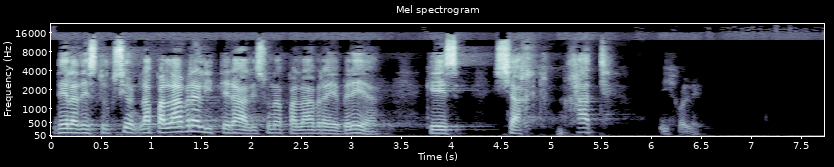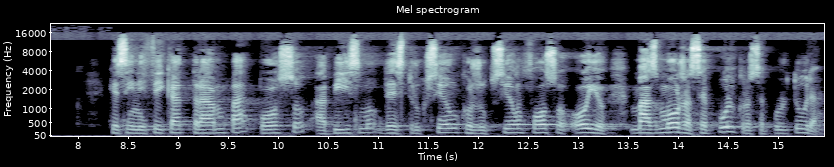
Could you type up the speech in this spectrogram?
de la destrucción. La palabra literal es una palabra hebrea que es shahhat, híjole, que significa trampa, pozo, abismo, destrucción, corrupción, foso, hoyo, mazmorra, sepulcro, sepultura.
